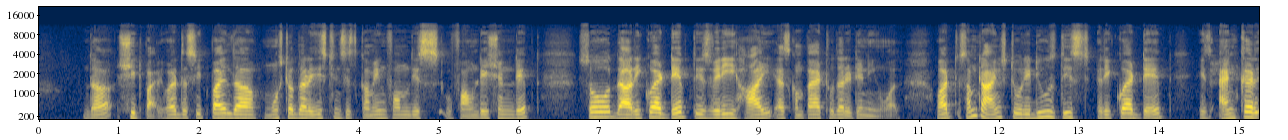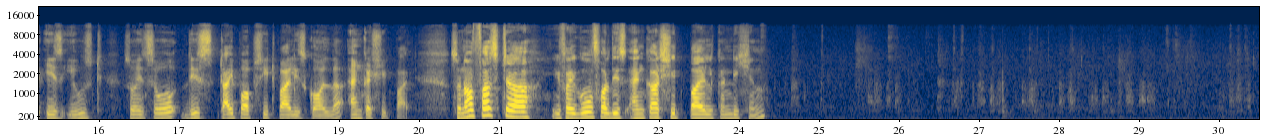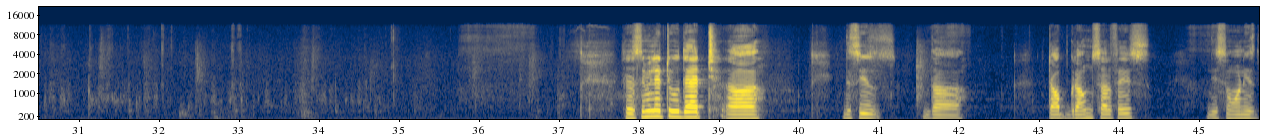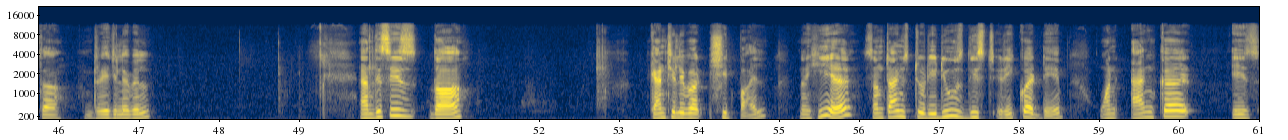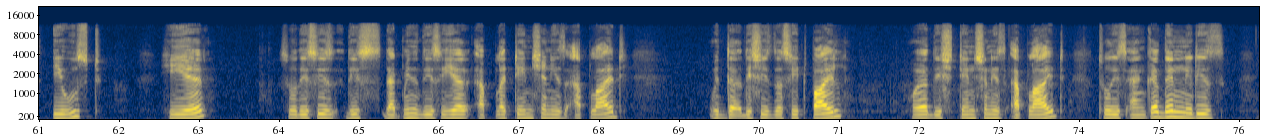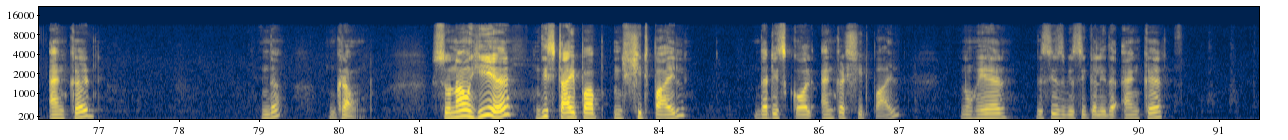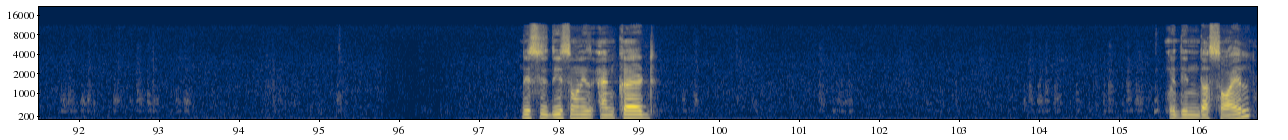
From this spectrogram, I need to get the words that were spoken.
the sheet pile, where the sheet pile the most of the resistance is coming from this foundation depth. So, the required depth is very high as compared to the retaining wall, but sometimes to reduce this required depth is anchor is used. So, so this type of sheet pile is called the anchor sheet pile. So, now first uh, if I go for this anchor sheet pile condition, So, similar to that uh, this is the top ground surface, this one is the dredge level. And this is the cantilever sheet pile. Now, here sometimes to reduce this required depth one anchor is used here so, this is this that means this here applied tension is applied with the this is the sheet pile where this tension is applied through this anchor then it is anchored in the ground. So, now here this type of sheet pile that is called anchor sheet pile. Now, here this is basically the anchor this is this one is anchored within the soil.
